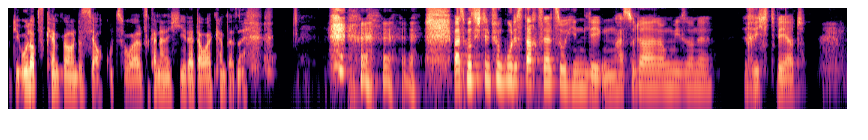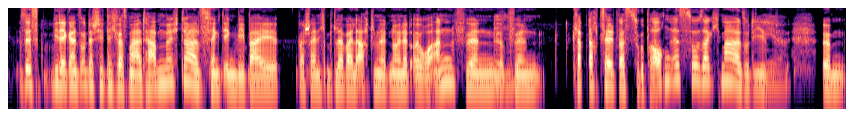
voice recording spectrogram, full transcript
die Urlaubscamper und das ist ja auch gut so. Also es kann ja nicht jeder Dauercamper sein. Was muss ich denn für ein gutes Dachzelt so hinlegen? Hast du da irgendwie so eine Richtwert? Es ist wieder ganz unterschiedlich, was man halt haben möchte. Also es fängt irgendwie bei wahrscheinlich mittlerweile 800, 900 Euro an für ein, mhm. für ein Klappdachzelt, was zu gebrauchen ist, so sag ich mal. Also die ja. ähm,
